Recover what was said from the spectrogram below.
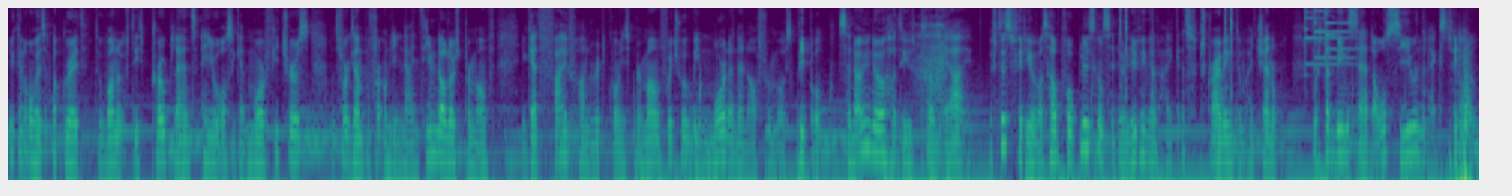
you can always upgrade upgrade to one of these pro plans and you also get more features but for example for only $19 per month you get 500 coins per month which will be more than enough for most people. So now you know how to use Prome AI. If this video was helpful please consider leaving a like and subscribing to my channel. With that being said I will see you in the next video.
